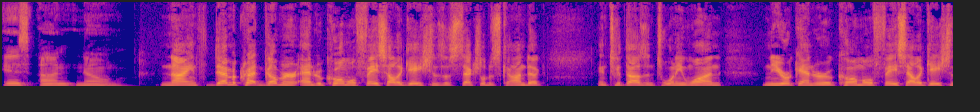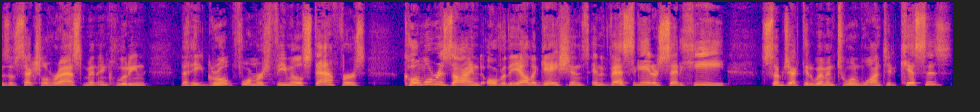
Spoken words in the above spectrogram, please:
is unknown. Ninth, Democrat Governor Andrew Cuomo faced allegations of sexual misconduct in 2021. New York Andrew Cuomo faced allegations of sexual harassment, including that he groped former female staffers. Cuomo resigned over the allegations. Investigators said he subjected women to unwanted kisses,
